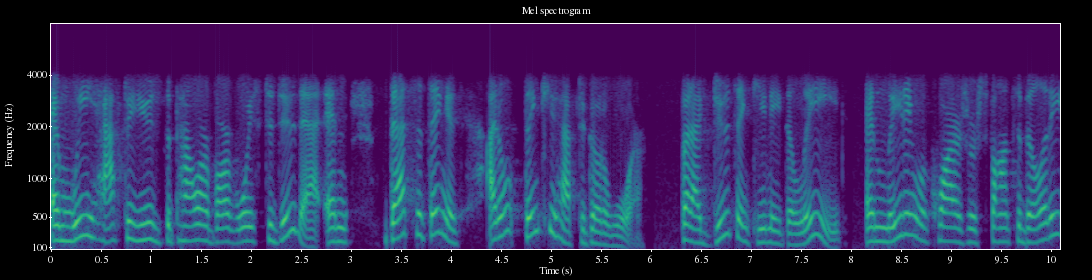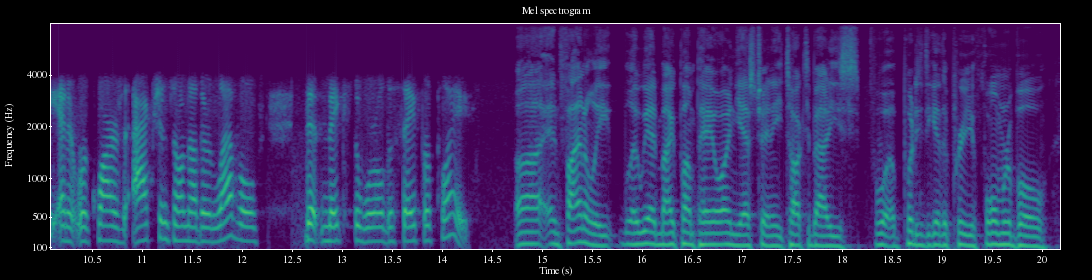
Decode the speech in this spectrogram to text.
And we have to use the power of our voice to do that. And that's the thing is I don't think you have to go to war, but I do think you need to lead. And leading requires responsibility and it requires actions on other levels that makes the world a safer place. Uh, and finally, we had Mike Pompeo on yesterday, and he talked about he's putting together a pretty formidable –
